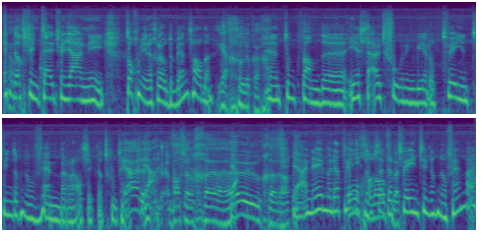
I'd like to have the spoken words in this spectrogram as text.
En dat we in tijd van ja, nee, toch weer een grote band hadden. Ja, gelukkig. En toen kwam de eerste uitvoering weer op 22 november, als ik dat goed heb. Ja, dat- wat een geheugen. Ja, nee, maar dat weet ik nog. Dat op 22 november.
